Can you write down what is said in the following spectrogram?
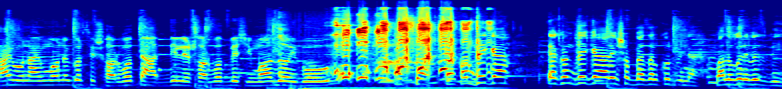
খাইবো না। আমি মনে করছি শরবতে হাত দিলে শরবত বেশি মজা হইব। আচ্ছা এখন থেকে এখন থেকে আর এসব বেজাল করবি না। ভালো করে বেচবি।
